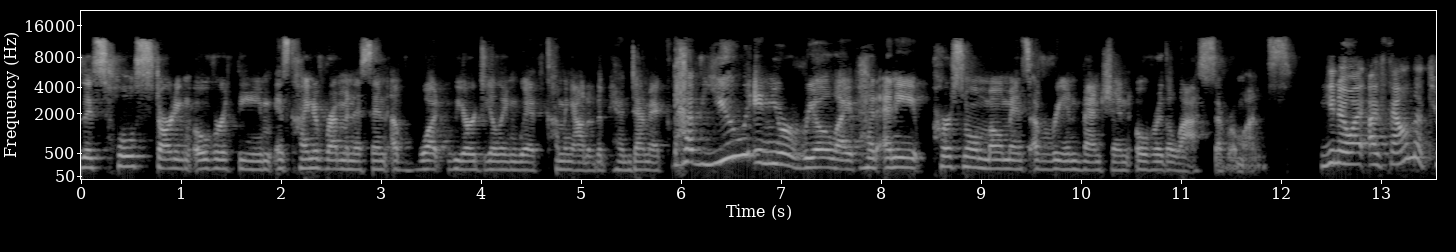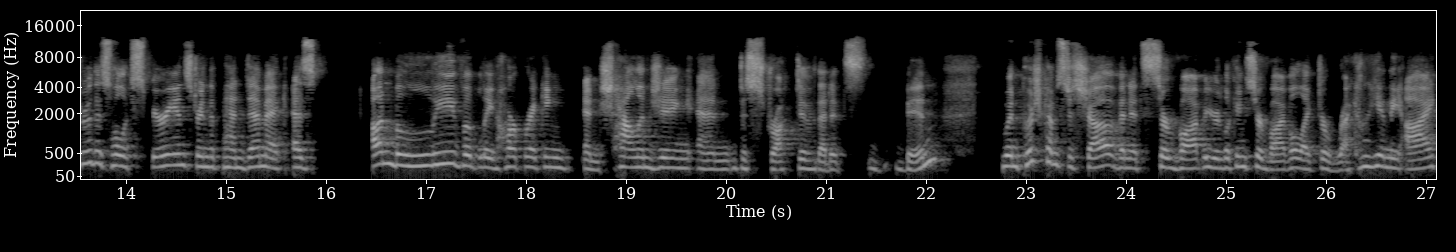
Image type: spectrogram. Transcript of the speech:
this whole starting over theme is kind of reminiscent of what we are dealing with coming out of the pandemic. Have you in your real life had any personal moments of reinvention over the last several months? You know, I, I found that through this whole experience during the pandemic, as unbelievably heartbreaking and challenging and destructive that it's been, when push comes to shove and it's survival, you're looking survival like directly in the eye.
